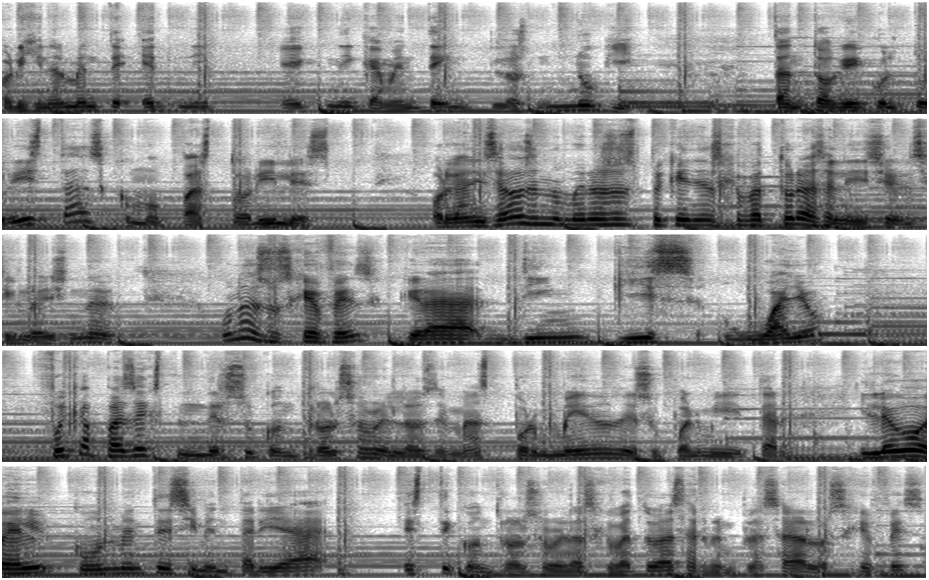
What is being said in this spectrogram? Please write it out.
originalmente étnicamente los Nuki, tanto agriculturistas como pastoriles, organizados en numerosas pequeñas jefaturas al inicio del siglo XIX. Uno de sus jefes, que era Dingis Wayo, fue capaz de extender su control sobre los demás por medio de su poder militar, y luego él comúnmente cimentaría este control sobre las jefaturas al reemplazar a los jefes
